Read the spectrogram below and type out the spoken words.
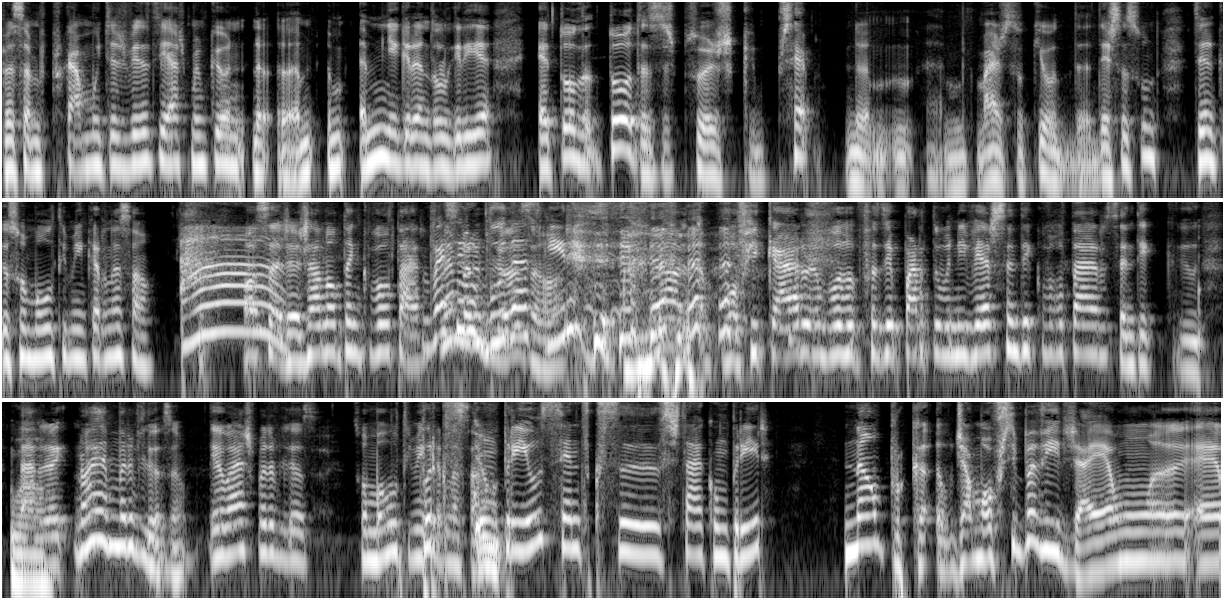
passamos por cá muitas vezes e acho mesmo que eu- a, a minha grande alegria é toda, todas as pessoas que percebem né, muito mais do que eu de- deste assunto, dizendo que eu sou uma última encarnação. Ah! Ou seja, já não tenho que voltar. Vai Não é ser o Buda a maravilhoso? seguir? Não, não, vou ficar, vou fazer parte do universo sem ter que voltar, sem ter que estar. Não é maravilhoso? Eu acho maravilhoso. Sou uma última Porque encarnação. cumpriu, sente que se está a cumprir? Não, porque já me ofereci para vir, já é um. É,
